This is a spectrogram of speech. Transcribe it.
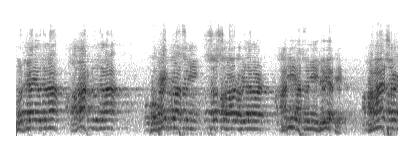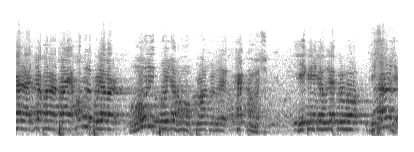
মুদ্ৰা যোজনা আৱাস যোজনা সৌভাগ্য আঁচনি স্বচ্ছ ভাৰত অভিযানৰ আদি আঁচনিৰ জৰিয়তে আমাৰ চৰকাৰে ৰাজ্যখনৰ প্ৰায় সকলো পৰিয়ালৰ মৌলিক প্ৰয়োজনসমূহ পূৰণ কৰিবলৈ সক্ষম হৈছে। এইখিনিতে উল্লেখ কৰিব বিচাৰো যে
